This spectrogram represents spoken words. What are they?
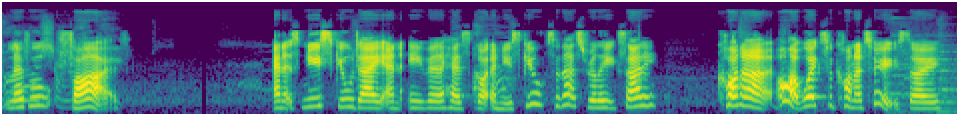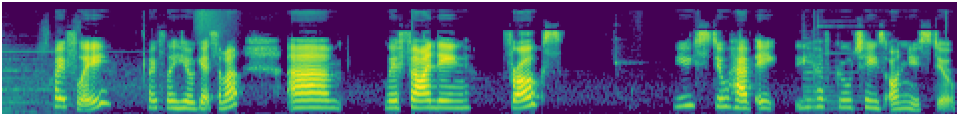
Level 5. And it's new skill day and Eva has got a new skill, so that's really exciting. Connor, oh, it works for Connor too, so hopefully, hopefully he'll get some up. Um, We're finding frogs. You still have. You have grilled cheese on you still.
